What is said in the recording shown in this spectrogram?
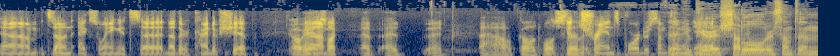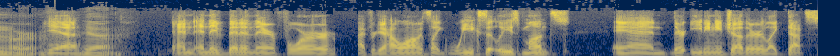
Um, it's not an X-wing; it's uh, another kind of ship. Oh yeah, Um, it's like a, a, a oh god, what's the transport or something. An yeah. Imperial shuttle or something, or Yeah. yeah, and and they've been in there for I forget how long. It's like weeks at least, months, and they're eating each other. Like that's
